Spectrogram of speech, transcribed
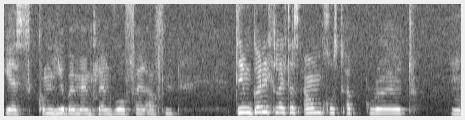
Jetzt kommen hier bei meinem kleinen Wurfpfeilaffen. Dem gönne ich gleich das Armbrust-Upgrade. Ja.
